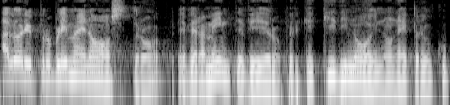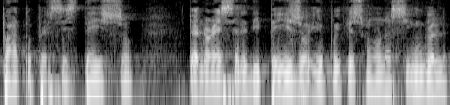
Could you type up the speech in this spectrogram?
Allora il problema è nostro, è veramente vero, perché chi di noi non è preoccupato per se stesso, per non essere di peso, io poi che sono una single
